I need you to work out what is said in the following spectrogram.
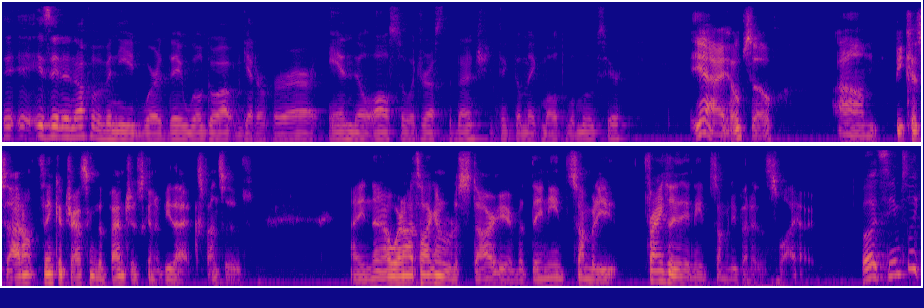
Is it enough of a need where they will go out and get a Herrera and they'll also address the bench? You think they'll make multiple moves here? Yeah, I hope so um, because I don't think addressing the bench is going to be that expensive. I know we're not talking about a star here, but they need somebody. Frankly, they need somebody better than Swihart. Well, it seems like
